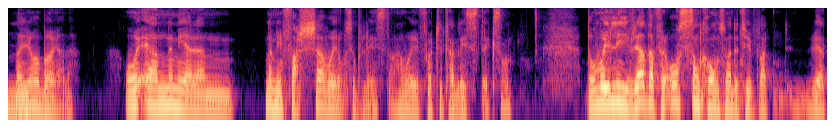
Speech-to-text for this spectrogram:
mm. när jag började. Och ännu mer än när min farsa var ju också polis. Då. Han var ju 40-talist liksom. De var ju livrädda för oss som kom som hade typ varit, vet,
